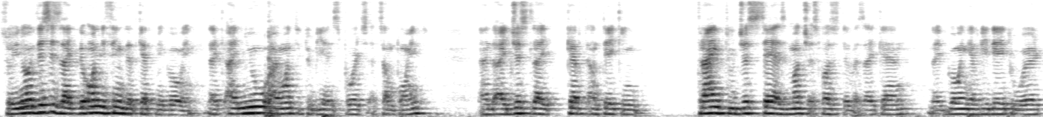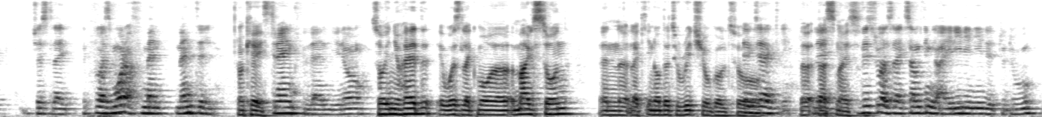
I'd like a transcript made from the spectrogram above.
So you know, this is like the only thing that kept me going. Like I knew I wanted to be in sports at some point, and I just like kept on taking, trying to just stay as much as positive as I can. Like going every day to work, just like it was more of men- mental okay strength than you know so in your head it was like more a milestone and uh, like in order to reach your goal so exactly Like, that's nice. this was like something i really needed to do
